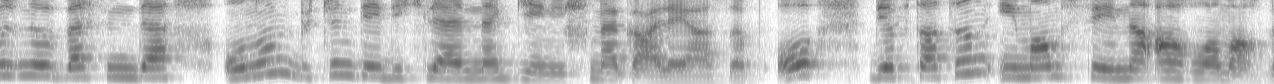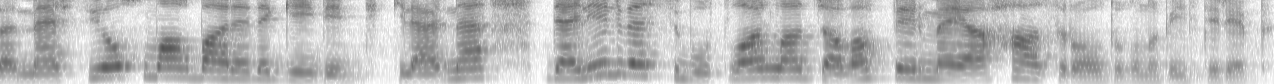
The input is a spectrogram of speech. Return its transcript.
öz növbəsində onun bütün dediklərinə geniş məqalə yazıb. O, deputatın İmam Hüseynə ağlamaq və mərsiyə oxumaq barədə qeyd etdiklərinə dəlil və sübutlarla cavab verməyə hazır olduğunu bildirib.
